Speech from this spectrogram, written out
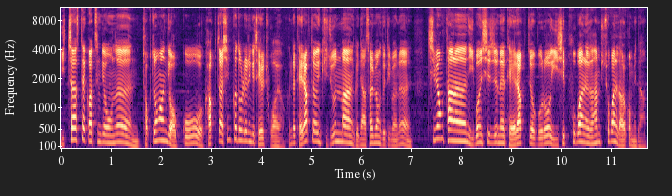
2차 스택 같은 경우는 적정한 게 없고 각자 싱크 돌리는 게 제일 좋아요. 근데 대략적인 기준만 그냥 설명드리면은 치명타는 이번 시즌에 대략적으로 20 후반에서 30 초반에 나올 겁니다.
